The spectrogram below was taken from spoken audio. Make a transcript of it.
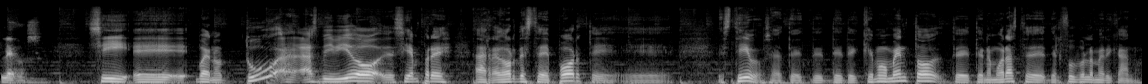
lejos. Sí, eh, bueno, tú has vivido eh, siempre alrededor de este deporte, eh, Steve. O sea, te- de- ¿desde qué momento te, te enamoraste de- del fútbol americano?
